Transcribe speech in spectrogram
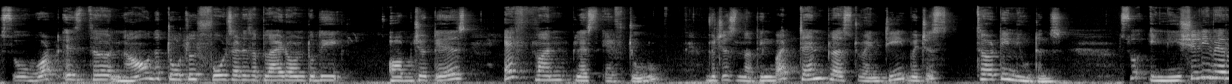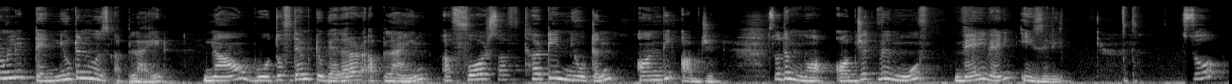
so what is the now the total force that is applied onto the object is f1 plus f2 which is nothing but 10 plus 20 which is 30 newtons so initially where only 10 newton was applied now both of them together are applying a force of 30 newton on the object so the object will move very very easily. So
